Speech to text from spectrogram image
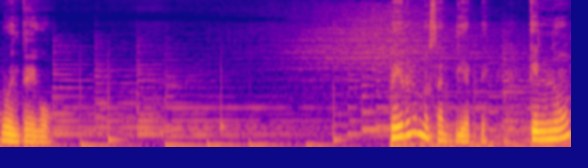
lo entregó. Pedro nos advierte que no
